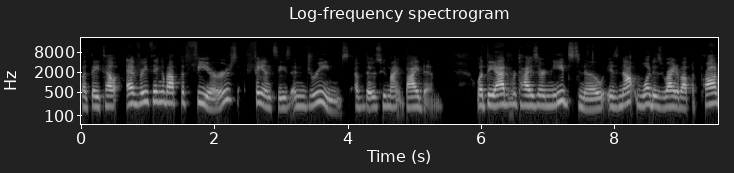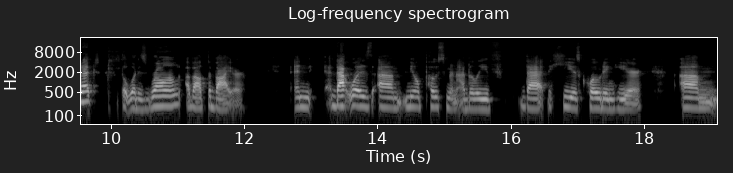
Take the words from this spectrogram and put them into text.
but they tell everything about the fears, fancies, and dreams of those who might buy them. What the advertiser needs to know is not what is right about the product, but what is wrong about the buyer and that was um, Neil Postman, I believe, that he is quoting here. Um,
